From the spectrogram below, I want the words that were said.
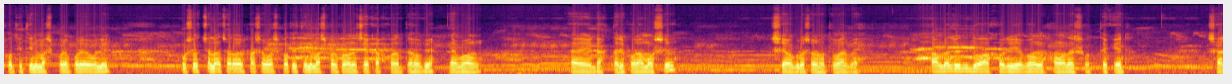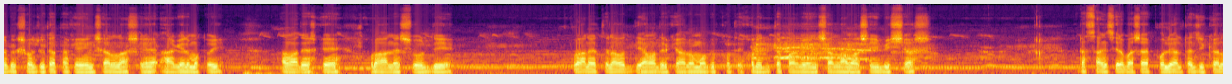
প্রতি তিন মাস পরে পরে উনি ওষুধ চলাচলের পাশাপাশি প্রতি তিন মাস পরে পরে চেক আপ করাতে হবে এবং এই ডাক্তারি পরামর্শে সে অগ্রসর হতে পারবে। আমরা যদি দোয়া করি এবং আমাদের প্রত্যেকের সার্বিক সহযোগিতা থাকে ইনশাল্লাহ সে আগের মতোই আমাদেরকে কোরআনের সুর দিয়ে কোরআনের তেলাওয়াত দিয়ে আমাদেরকে আরও মদত করতে করে দিতে পারবে ইনশাল্লাহ আমার সেই বিশ্বাস। এটা সায়েন্সের ভাষায় পলিআলটাজিক্যাল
